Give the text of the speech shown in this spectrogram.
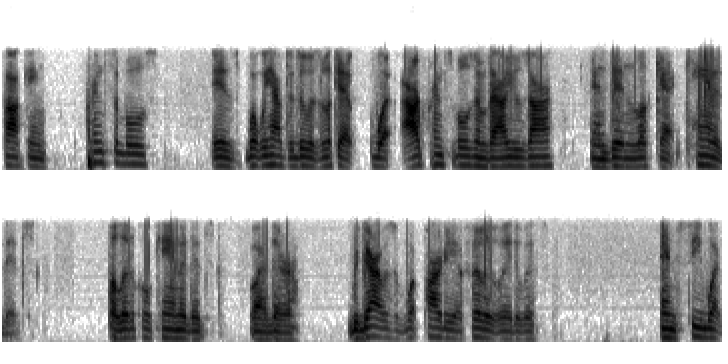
talking principles. Is what we have to do is look at what our principles and values are, and then look at candidates, political candidates, whether regardless of what party you're affiliated with, and see what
